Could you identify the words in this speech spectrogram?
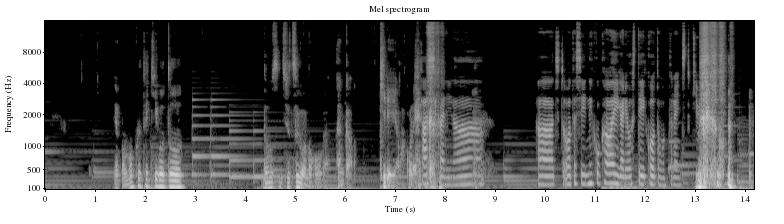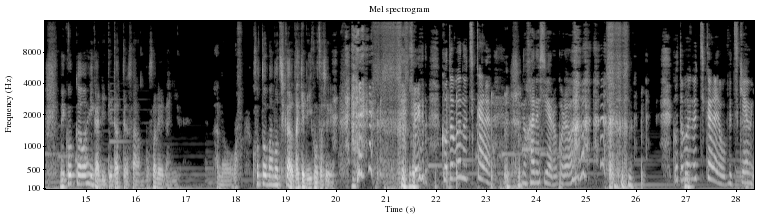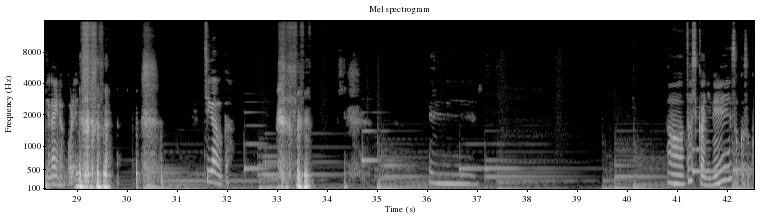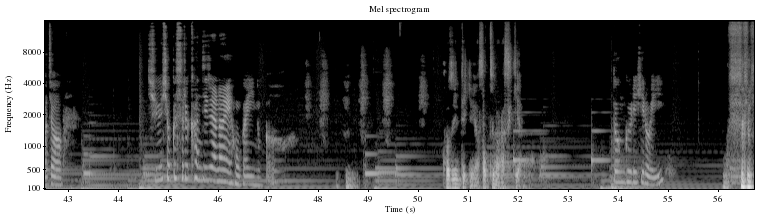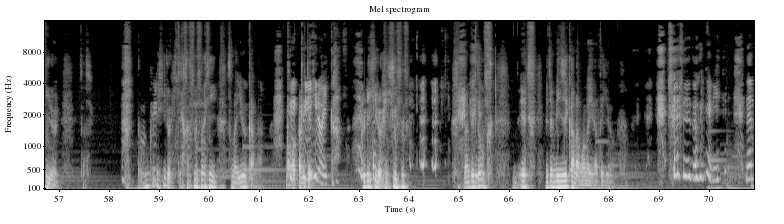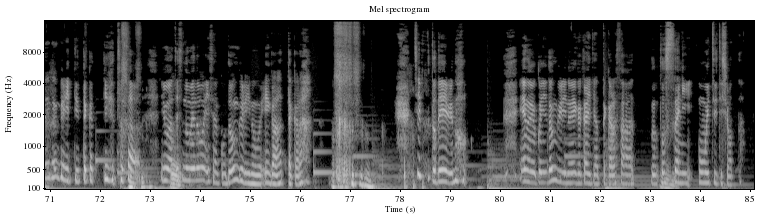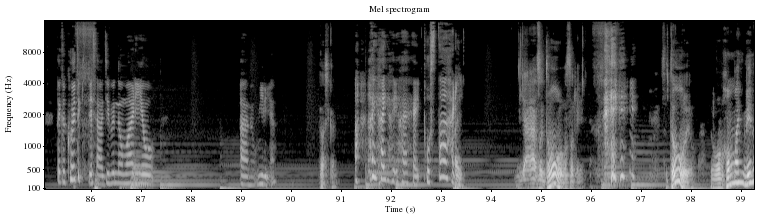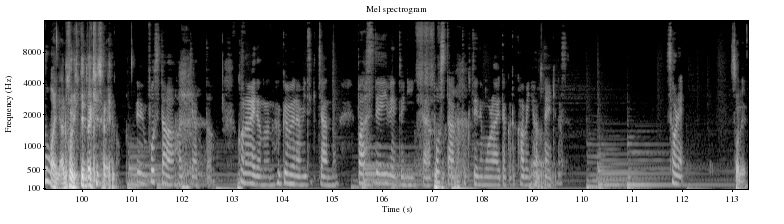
やっぱ目的語と動述語の方が、なんか、綺麗やわ、これ。確かにな あー、ちょっと私、猫可愛がりをしていこうと思ったら、ちょっと厳しい。猫可愛がりって、だってさ、もうそれ何？あの、言葉の力だけでいこうとしてる。そういうこと。言葉の力の話やろ、これは。言葉の力をぶつけ合うんじゃないのこれ。違うのか。うーん。ああ、確かにね。そっかそっか。じゃあ、就職する感じじゃない方がいいのか。個人的にはそっちのが好きやな。どんぐり拾い？ひ どい。確かに。どんぐり拾いってあんまり、そんな言うかな。まあわかるけ栗ど。拾いか。栗拾い。なんでどん、え、めっちゃ身近なものになったけど。なんでどんぐり、なんでどんぐりって言ったかっていうとさ、今私の目の前にさ、こう、どんぐりの絵があったから、チップとデールの 絵の横にどんぐりの絵が描いてあったからさ、とっさに思いついてしまった。だからこういう時ってさ、自分の周りを、あの、見るやん。確かに。あ、はいはいはいはいはい、ポスター貼り。はいいやー、それどう？それ。それどうよ？もうほんまに目の前にあるもん言ってるだけじゃねえの？うん、ポスター貼ってあった。この間のあの、福村みずきちゃんのバースデーイベントに行ったら、ポスターが特典でもらえたから壁に貼ったんやけどさ。それ。それ。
